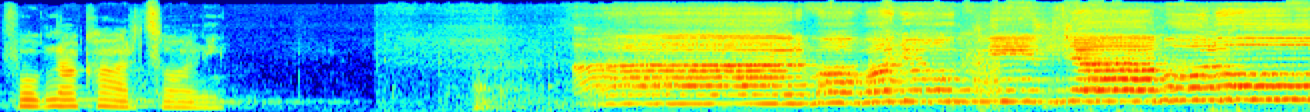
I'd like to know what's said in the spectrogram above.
fognak harcolni. Árva vagyok, nincs gyámoló,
